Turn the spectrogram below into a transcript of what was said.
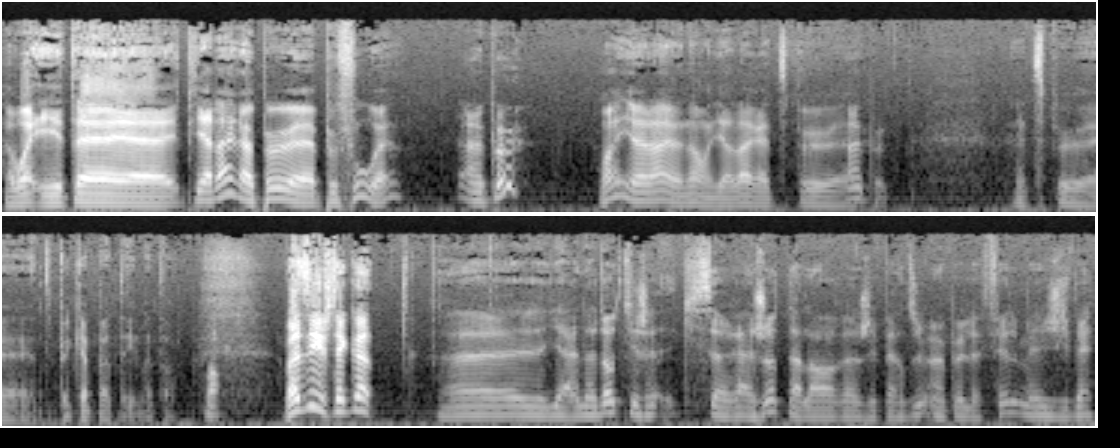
Ah ouais, il était... euh, puis il a l'air un peu, un peu fou, hein? Un peu? Ouais, il a l'air... Non, il a l'air un petit peu... euh, Un peu. un petit peu, euh, un petit peu capoté, mettons. Bon. Vas-y, je t'écoute. Euh, Il y en a d'autres qui, qui se rajoutent, alors euh, j'ai perdu un peu le fil, mais j'y vais.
